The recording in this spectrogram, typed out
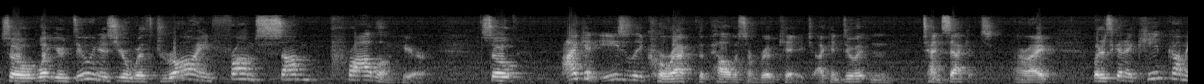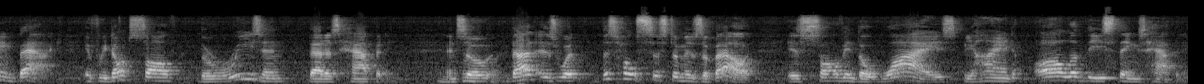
So what you're doing is you're withdrawing from some problem here. So I can easily correct the pelvis and rib cage. I can do it in 10 seconds, all right? But it's going to keep coming back if we don't solve the reason that is happening. And so that is what this whole system is about is solving the whys behind all of these things happening.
